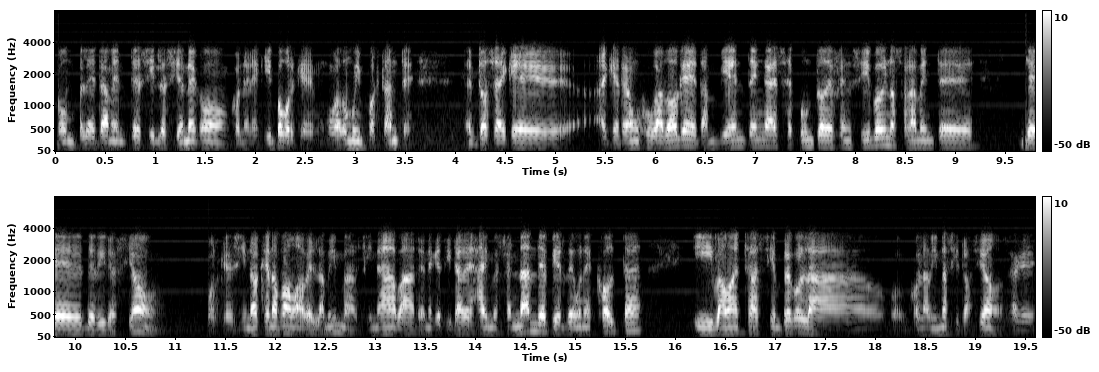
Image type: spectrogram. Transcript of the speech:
completamente sin lesiones con, con el equipo porque es un jugador muy importante. Entonces hay que hay que tener un jugador que también tenga ese punto defensivo y no solamente de, de dirección, porque si no es que nos vamos a ver la misma. Al final va a tener que tirar de Jaime Fernández, pierde una escolta y vamos a estar siempre con la con la misma situación. O sea que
